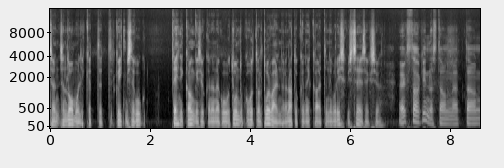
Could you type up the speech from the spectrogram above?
see on, see on loomulik, et, et kõik, mis nagu tehnika ongi niisugune nagu tundub kohutavalt turvaline, aga natukene ikka alati on nagu risk vist sees, eks ju? eks ta kindlasti on, et ta on,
